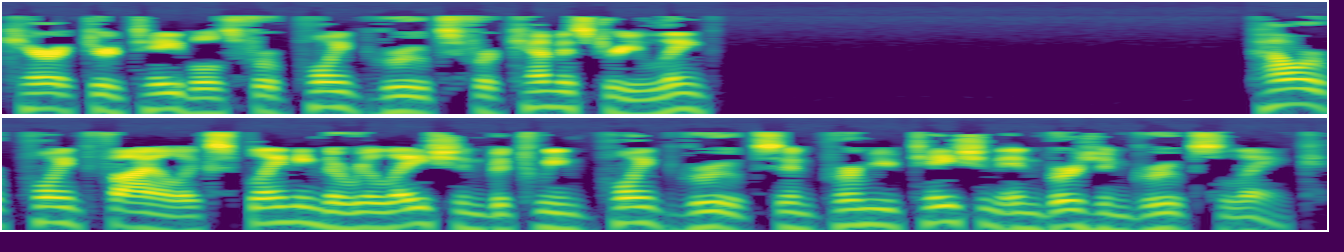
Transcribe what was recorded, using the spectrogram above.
Character tables for point groups for chemistry link PowerPoint file explaining the relation between point groups and permutation inversion groups link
